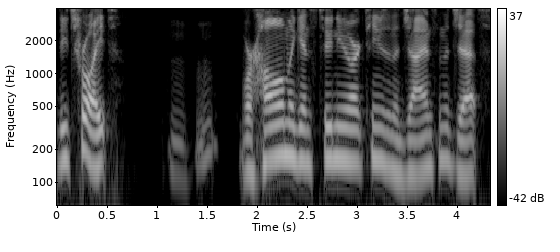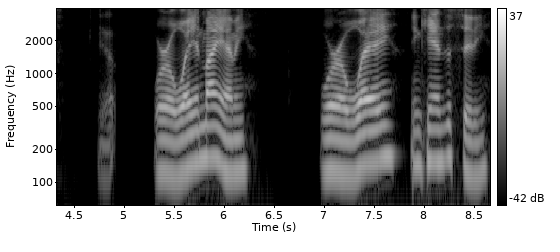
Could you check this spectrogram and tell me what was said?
Detroit. Mm-hmm. We're home against two New York teams and the Giants and the Jets. Yep. We're away in Miami. We're away in Kansas City.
